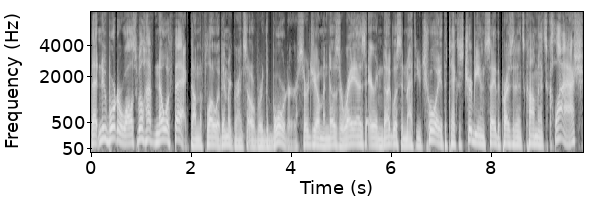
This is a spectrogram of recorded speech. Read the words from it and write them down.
that new border walls will have no effect on the flow of immigrants over the border. Sergio Mendoza Reyes, Erin Douglas, and Matthew Choi at the Texas Tribune say the president's comments clash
